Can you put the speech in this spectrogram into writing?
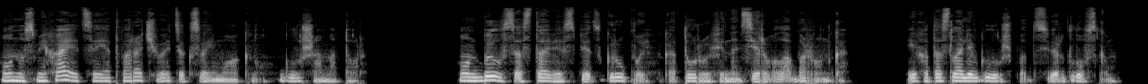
Он усмехается и отворачивается к своему окну, глуша мотор. Он был в составе спецгруппы, которую финансировала оборонка. Их отослали в глушь под Свердловском,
